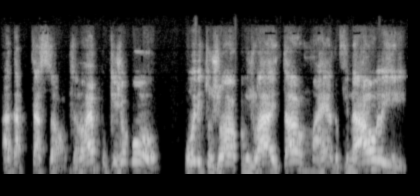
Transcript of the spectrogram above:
adaptação. Não é porque jogou oito jogos lá e tal, uma reta final, e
